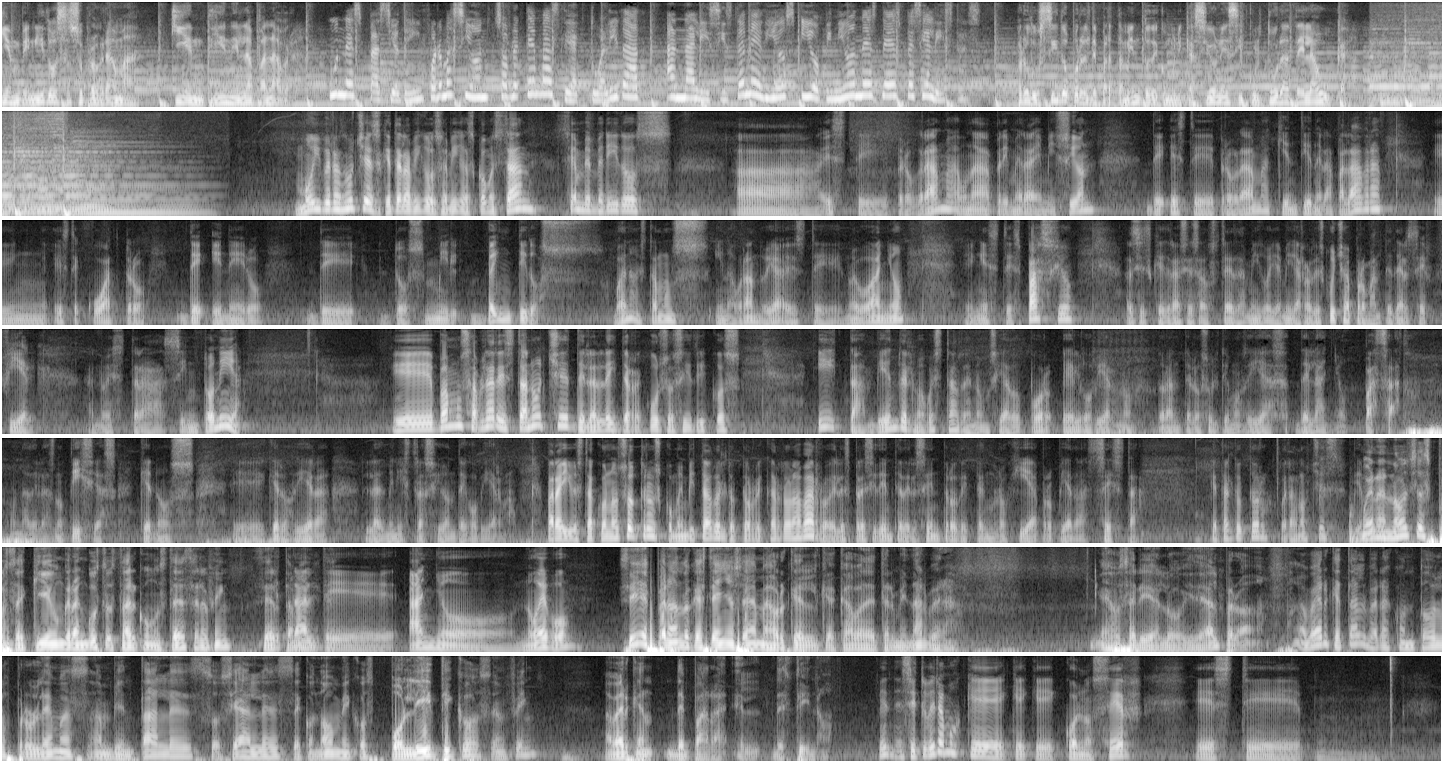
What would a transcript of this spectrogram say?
Bienvenidos a su programa ¿Quién tiene la palabra? Un espacio de información sobre temas de actualidad, análisis de medios y opiniones de especialistas. Producido por el Departamento de Comunicaciones y Cultura de la UCA. Muy buenas noches, ¿qué tal amigos, amigas? ¿Cómo están? Sean bienvenidos a este programa, una primera emisión de este programa, ¿Quién tiene la palabra? En este 4 de enero de 2022. Bueno, estamos inaugurando ya este nuevo año en este espacio, así es que gracias a usted, amigo y amiga Radio Escucha, por mantenerse fiel a nuestra sintonía. Eh, vamos a hablar esta noche de la Ley de Recursos Hídricos y también del nuevo estado anunciado por el gobierno durante los últimos días del año pasado. Una de las noticias que nos, eh, que nos diera la administración de gobierno. Para ello está con nosotros como invitado el doctor Ricardo Navarro, él es presidente del Centro de Tecnología Apropiada CESTA. ¿Qué tal, doctor? Buenas noches. Buenas noches, pues aquí un gran gusto estar con usted, Serafín, ciertamente. ¿Qué tal de año nuevo? Sí, esperando que este año sea mejor que el que acaba de terminar, ¿verdad? Eso sería lo ideal, pero a ver qué tal, ¿verdad? Con todos los problemas ambientales, sociales, económicos, políticos, en fin. A ver qué depara el destino. Bien, si tuviéramos que, conocer, este,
